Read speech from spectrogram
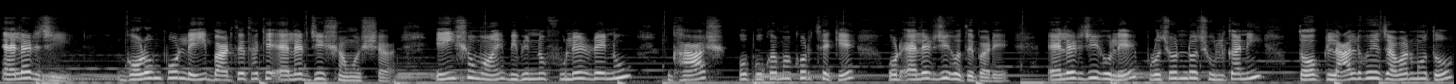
অ্যালার্জি গরম পড়লেই বাড়তে থাকে অ্যালার্জির সমস্যা। এই সময় বিভিন্ন ফুলের রেণু, ঘাস ও পোকামাকড় থেকে ওর অ্যালার্জি হতে পারে। অ্যালার্জি হলে প্রচণ্ড চুলকানি, ত্বক লাল হয়ে যাওয়ার মতো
